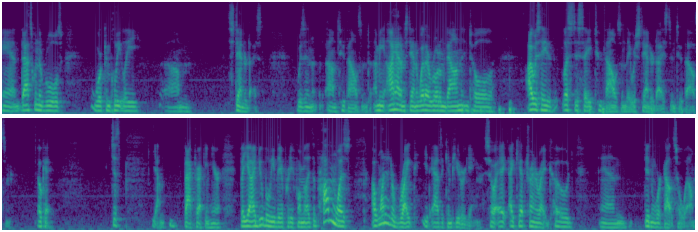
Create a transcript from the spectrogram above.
and that's when the rules were completely um, standardized. Was in um, 2000. I mean, I had them standard. Whether I wrote them down until I would say, let's just say 2000, they were standardized in 2000. Okay. Just, yeah, I'm backtracking here. But yeah, I do believe they're pretty formalized. The problem was I wanted to write it as a computer game. So I, I kept trying to write code and didn't work out so well.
